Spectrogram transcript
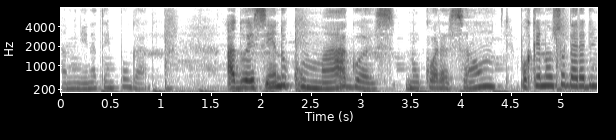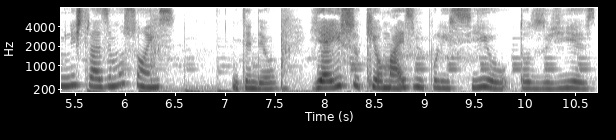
A menina tá empolgada adoecendo com mágoas no coração porque não souber administrar as emoções, entendeu? E é isso que eu mais me policio todos os dias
